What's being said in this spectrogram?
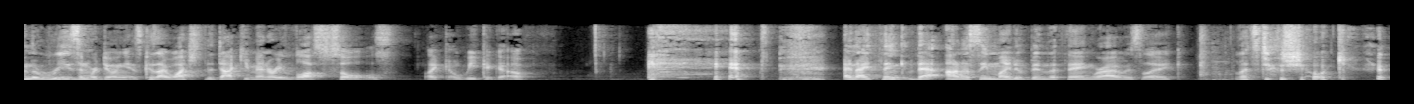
And the reason we're doing it is because I watched the documentary Lost Souls like a week ago. and, and I think that honestly might have been the thing where I was like, let's do the show again.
